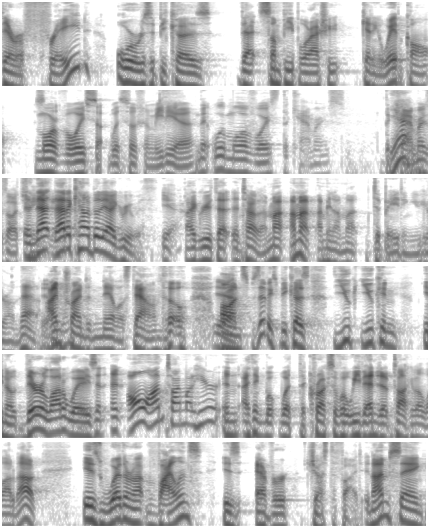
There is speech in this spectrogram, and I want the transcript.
they're afraid, or is it because that some people are actually getting a wake call? more voice with social media. Th- With more voice, the cameras. The Yeah. cameras are changing. And that, that accountability, I agree with. yeah. I agree with that entirely. I'm not. I'm not. I mean, I'm not debating you here on that. Yeah. I'm trying to nail us down though Yeah. on specifics because you you can you know there are a lot of ways, and, and all I'm talking about here, and I think what what the crux of what we've ended up talking about a lot about is whether or not violence is ever justified. And I'm saying,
